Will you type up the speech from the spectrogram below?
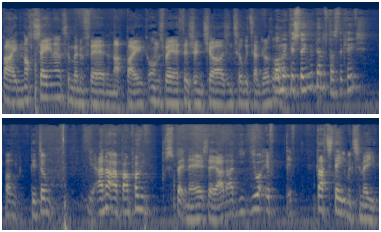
by not saying anything but unfair that by Unsworth is in charge until we tell you otherwise? Well, make the statement then if that's the case. Well, they don't. Yeah, I know. I'm probably spitting hairs there. I, I, you, if, if that statement to me,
